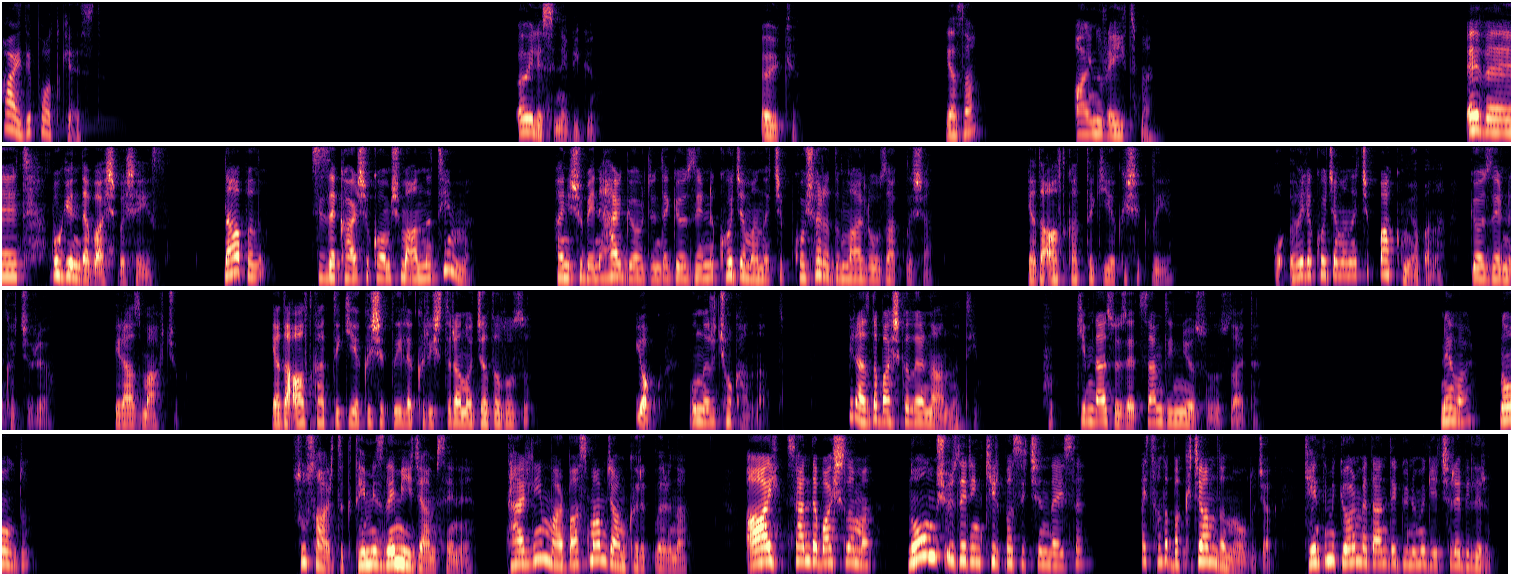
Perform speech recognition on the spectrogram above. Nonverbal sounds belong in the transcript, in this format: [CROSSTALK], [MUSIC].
Haydi Podcast. Öylesine bir gün. Öykü. Yazan Aynur Eğitmen. Evet, bugün de baş başayız. Ne yapalım? Size karşı komşumu anlatayım mı? Hani şu beni her gördüğünde gözlerini kocaman açıp koşar adımlarla uzaklaşan. Ya da alt kattaki yakışıklıyı. O öyle kocaman açıp bakmıyor bana. Gözlerini kaçırıyor. Biraz mahcup. Ya da alt kattaki yakışıklıyla kırıştıran o cadalozu. Yok, bunları çok anlattım. Biraz da başkalarını anlatayım. [LAUGHS] Kimden söz etsem dinliyorsunuz zaten. Ne var? Ne oldu? Sus artık, temizlemeyeceğim seni. Terliğim var, basmam cam kırıklarına. Ay, sen de başlama. Ne olmuş üzerin kirpas içindeyse? Ay sana bakacağım da ne olacak? Kendimi görmeden de günümü geçirebilirim.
